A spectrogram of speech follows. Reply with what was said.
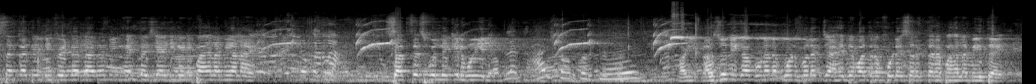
संघातील डिफेंडरला रनिंग हँड टच या ठिकाणी पाहायला मिळालाय. सक्सेसफुल देखील होईल. आणि अजून एका गुणाला गुणफलक जे आहे ते मात्र पुढे सरकताना पाहायला मिळत आहे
